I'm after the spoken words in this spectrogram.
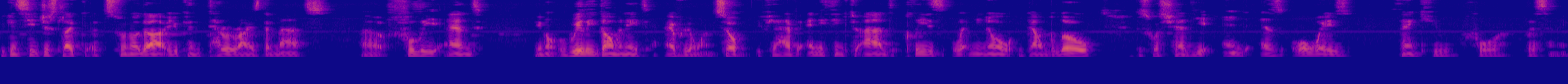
you can see just like at Tsunoda, you can terrorize the mats uh, fully and you know really dominate everyone. So if you have anything to add, please let me know down below. This was Chadi, and as always, thank you for listening.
